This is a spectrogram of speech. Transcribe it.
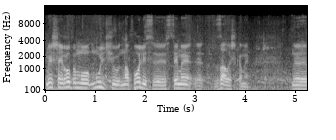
ми ще й робимо мульчу на полі з, цими залишками. Е,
